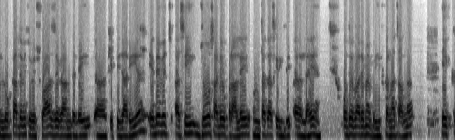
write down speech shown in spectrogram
ਲੋਕਾਂ ਦੇ ਵਿੱਚ ਵਿਸ਼ਵਾਸ ਜਗਾਉਣ ਦੇ ਲਈ ਕੀਤੀ ਜਾ ਰਹੀ ਹੈ। ਇਹਦੇ ਵਿੱਚ ਅਸੀਂ ਜੋ ਸਾਡੇ ਉਪਰਾਲੇ ਹੁਣ ਤੱਕ ਅਸੀਂ ਲਏ ਹਨ ਉਹਦੇ ਬਾਰੇ ਮੈਂ ਬਰੀਫ ਕਰਨਾ ਚਾਹੁੰਦਾ। ਇੱਕ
